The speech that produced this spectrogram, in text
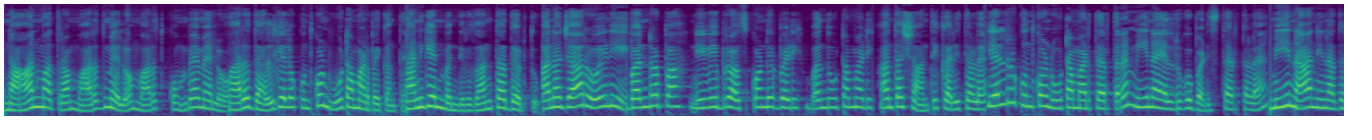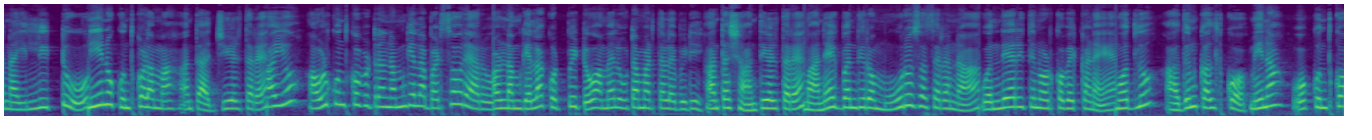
ನಾನ್ ಮಾತ್ರ ಮರದ ಮೇಲೋ, ಮರದ ಕೊಂಬೆ ಮೇಲೋ, ಮರದ ಅಲ್ಗೆಲ್ಲೋ ಕುಂತ್ಕೊಂಡು ಊಟ ಮಾಡ್ಬೇಕಂತೆ. ನನ್ಗೇನ್ ಬಂದಿರೋದು ಅದರ್ತು ಅನಜ, ರೋಹಿಣಿ ಬನ್ರಪ್ಪ ನೀವಿಬ್ರು ಹಸ್ಕೊಂಡಿರ್ಬೇಡಿ ಬಂದ್ ಊಟ ಮಾಡಿ ಅಂತ ಶಾಂತಿ ಕರಿತಾಳೆ. ಎಲ್ರು ಕುಂತ್ಕೊಂಡು ಊಟ ಮಾಡ್ತಾ ಇರ್ತಾರೆ, ಮೀನಾ ಎಲ್ರಿಗೂ ಬಡಿಸ್ತಾ ಇರ್ತಾಳೆ. ಮೀನಾ, ನೀನ್ ಅದನ್ನ ಇಲ್ಲಿಟ್ಟು ನೀನು ಕುಂತ್ಕೊಳಮ್ಮ ಅಂತ ಅಜ್ಜಿ ಹೇಳ್ತಾರೆ. ಅಯ್ಯೋ, ಅವಳು ಕುಂತ್ಕೊಬಿಟ್ರೆ ನಮ್ಗೆಲ್ಲ ಬಡ್ಸೋರ್ ಯಾರು? ಅವಳು ನಮ್ಗೆಲ್ಲ ಕೊಟ್ಬಿಟ್ಟು ಆಮೇಲೆ ಊಟ ಮಾಡ್ತಾಳೆ ಬಿಡಿ ಅಂತ ಶಾಂತಿ ಹೇಳ್ತಾರೆ. ಮನೆಗ್ ಬಂದಿರೋ ಮೂರು ಸೊಸೆರನ್ನ ಒಂದೇ ರೀತಿ ನೋಡ್ಕೋಬೇಕಣೆ ಕಣೆ. ಮೊದ್ಲು ಅದನ್ ಕಲ್ತ್ಕೋ. ಮೀನಾ, ಹೋಗ್ ಕುಂತ್ಕೋ.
